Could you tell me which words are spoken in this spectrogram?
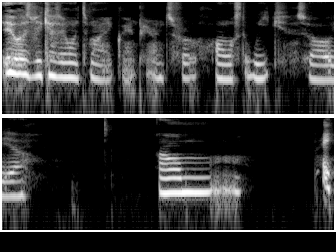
it was because I went to my grandparents for almost a week. So yeah. Um. Hey.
